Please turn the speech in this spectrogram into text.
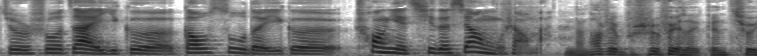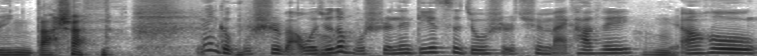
就是说，在一个高速的一个创业期的项目上吧。难道这不是为了跟邱莹莹搭讪的？那个不是吧？我觉得不是。那第一次就是去买咖啡，嗯、然后，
